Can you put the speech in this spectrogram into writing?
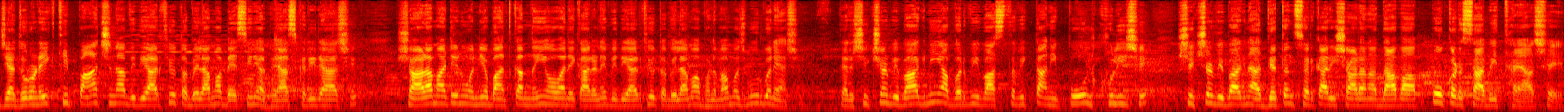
જ્યાં ધોરણ એકથી પાંચના વિદ્યાર્થીઓ તબેલામાં બેસીને અભ્યાસ કરી રહ્યા છે. શાળા માટેનું અન્ય બાંધકામ નહીં હોવાને કારણે વિદ્યાર્થીઓ તબેલામાં ભણવા મજબૂર બન્યા છે. ત્યારે શિક્ષણ વિભાગની આ વરવી વાસ્તવિકતાની પોલ ખુલી છે. શિક્ષણ વિભાગના અદ્યતન સરકારી શાળાના દાવા પોકળ સાબિત થયા છે.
